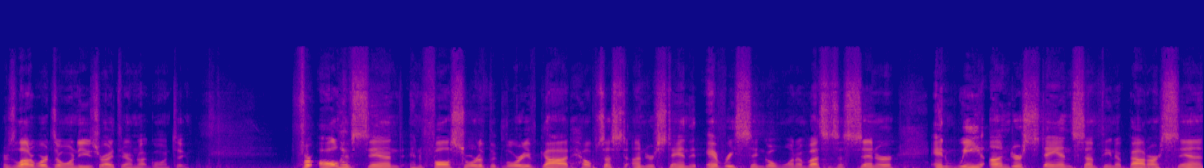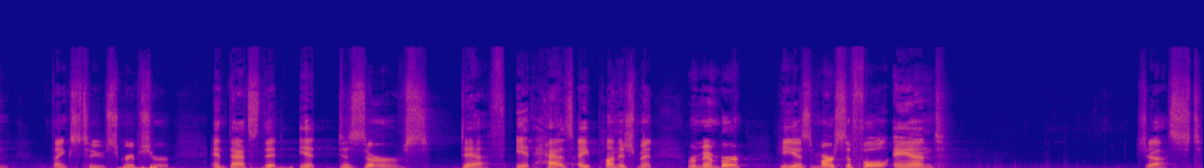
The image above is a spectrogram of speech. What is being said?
there's a lot of words I want to use right there. I'm not going to. For all have sinned and fall short of the glory of God helps us to understand that every single one of us is a sinner, and we understand something about our sin thanks to Scripture, and that's that it deserves death. It has a punishment. Remember, He is merciful and just.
